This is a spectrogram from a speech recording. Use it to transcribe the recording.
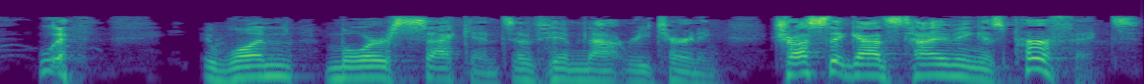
with one more second of him not returning. Trust that God's timing is perfect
